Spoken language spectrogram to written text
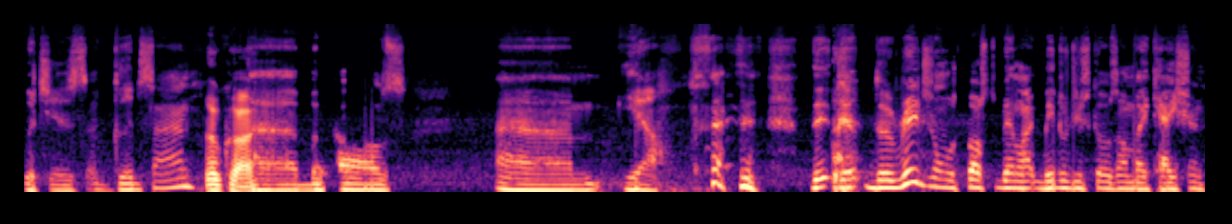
which is a good sign Okay. uh, because, um, yeah, the, the the original was supposed to be like Beetlejuice goes on vacation,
